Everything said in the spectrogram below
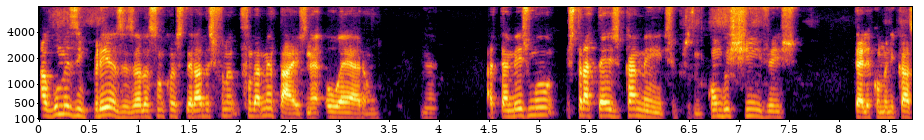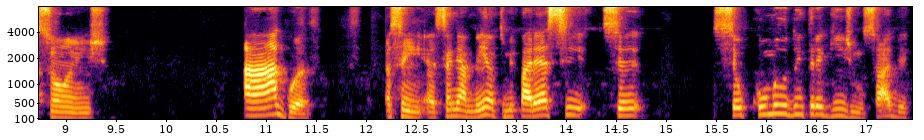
algumas empresas elas são consideradas fundamentais, né? ou eram, né? até mesmo estrategicamente, por exemplo, combustíveis, telecomunicações, a água, assim, é, saneamento, me parece ser seu cúmulo do entreguismo, sabe?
